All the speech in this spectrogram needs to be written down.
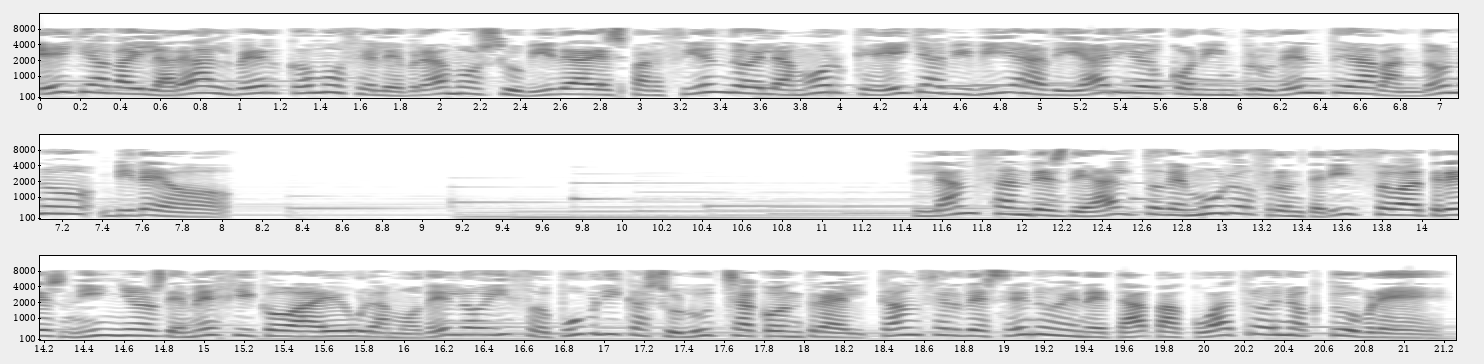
Ella bailará al ver cómo celebramos su vida esparciendo el amor que ella vivía a diario con imprudente abandono, video. Lanzan desde alto de muro fronterizo a tres niños de México a Eula Modelo hizo pública su lucha contra el cáncer de seno en etapa 4 en octubre.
